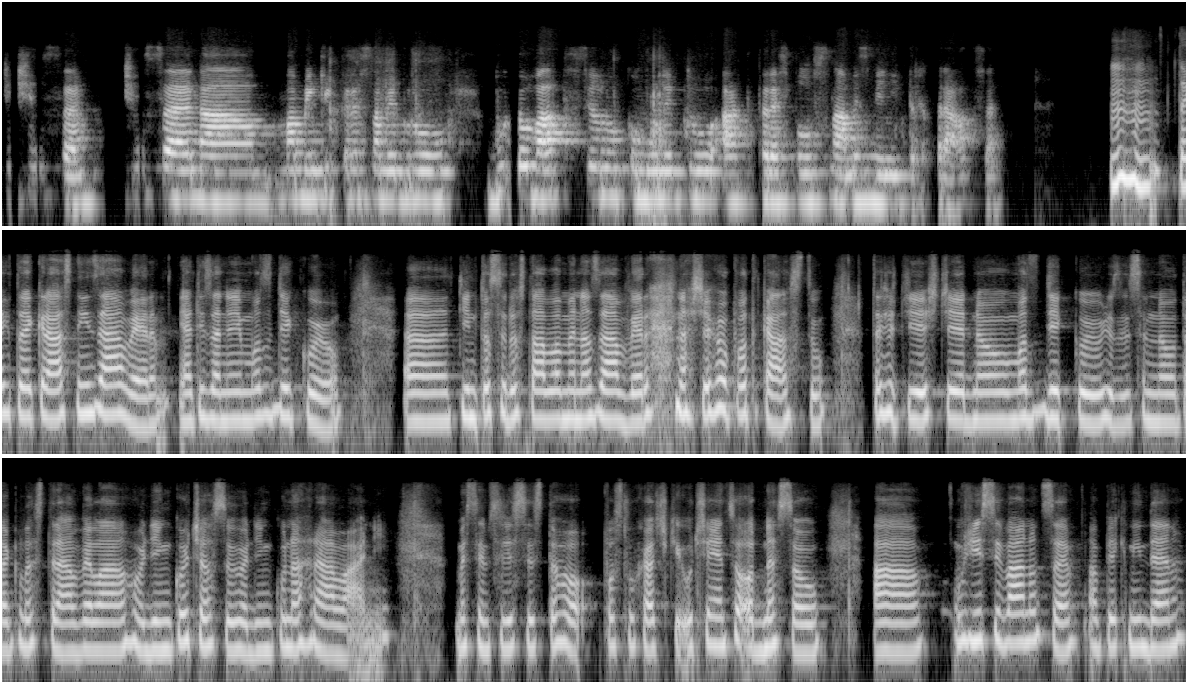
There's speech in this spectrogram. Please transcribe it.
těším se, těším se na maminky, které s námi budou budovat silnou komunitu a které spolu s námi změní trh práce. Mm-hmm, tak to je krásný závěr. Já ti za něj moc děkuju. Uh, tímto se dostáváme na závěr našeho podcastu. Takže ti ještě jednou moc děkuju, že jsi se mnou takhle strávila hodinku času, hodinku nahrávání. Myslím si, že si z toho posluchačky určitě něco odnesou. A užij si Vánoce a pěkný den.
